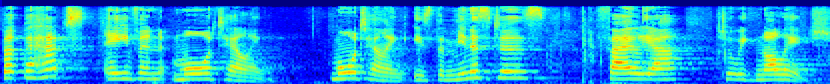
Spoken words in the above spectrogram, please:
But perhaps even more telling, more telling is the minister's failure to acknowledge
